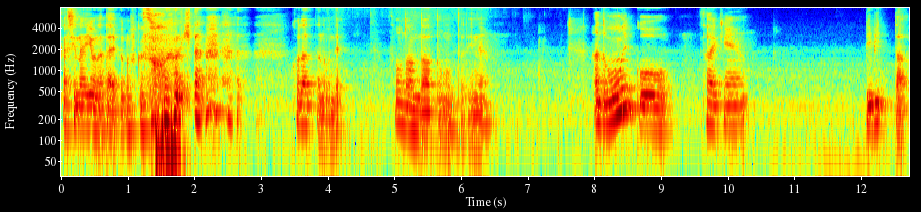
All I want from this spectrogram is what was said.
がしないようなタイプの服装を着た 子だったので、そうなんだと思ったりね。あともう一個、最近、ビビった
